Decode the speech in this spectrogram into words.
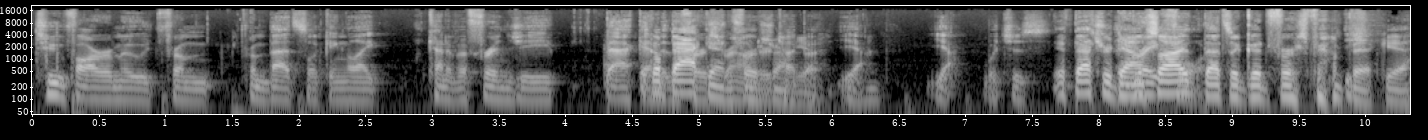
too far removed from from Betts looking like kind of a fringy back end like the back first end rounder first round, type yeah. of yeah. Yeah, which is if that's your downside, that's a good first round pick. Yeah,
